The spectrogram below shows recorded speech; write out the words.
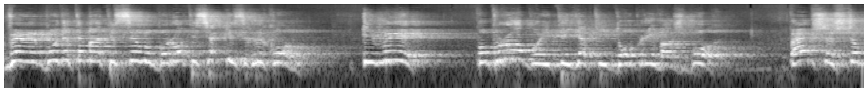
Ви будете мати силу боротися із гріхом. І ви попробуйте, який добрий ваш Бог. Перше, щоб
